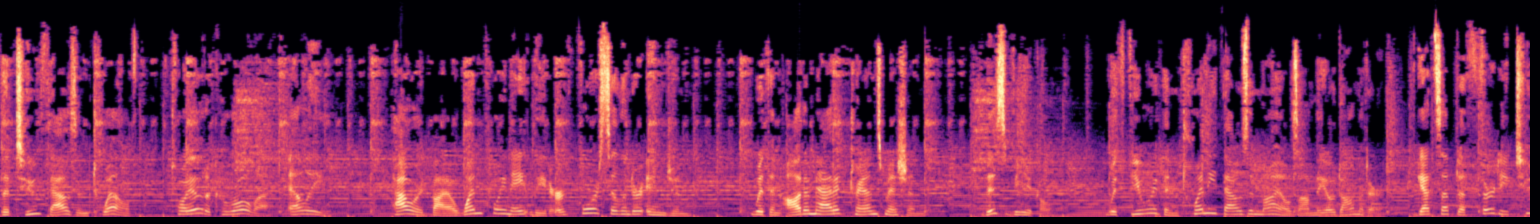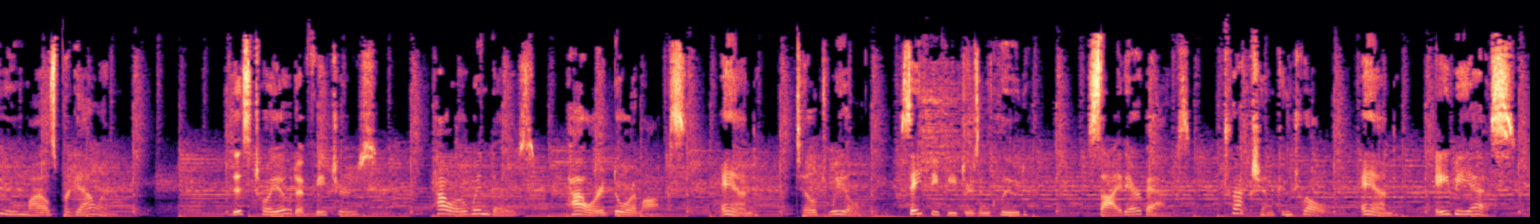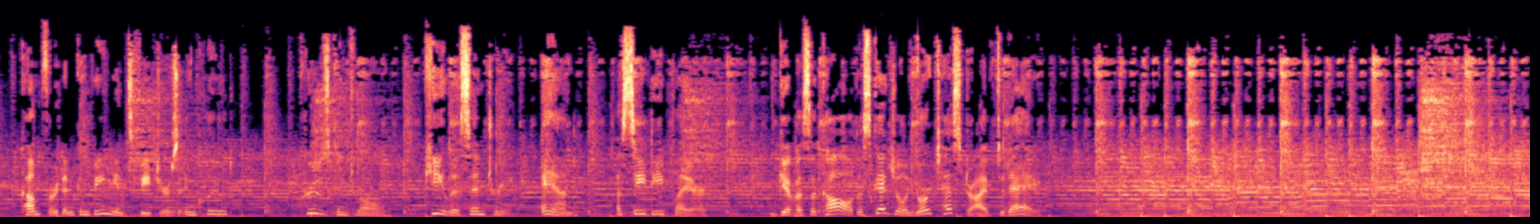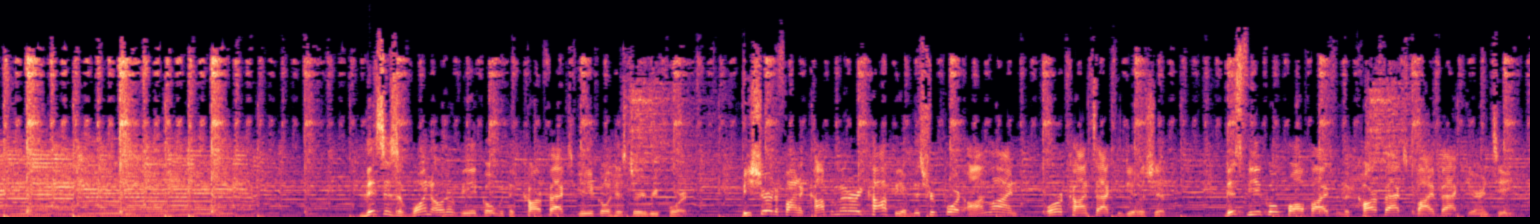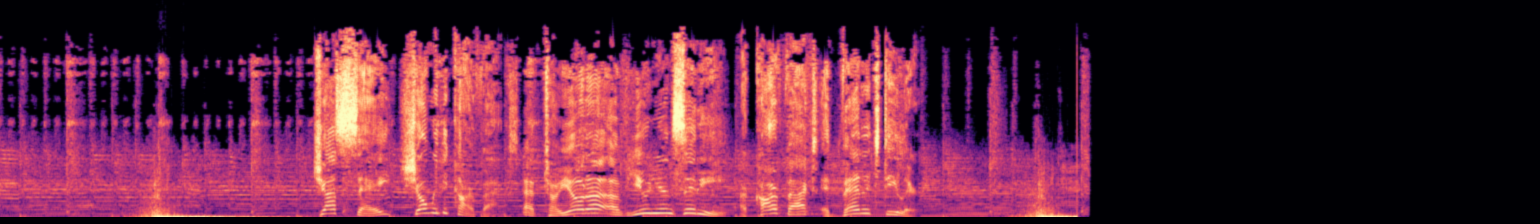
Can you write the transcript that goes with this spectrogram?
The 2012 Toyota Corolla LE. Powered by a 1.8 liter four cylinder engine. With an automatic transmission. This vehicle, with fewer than 20,000 miles on the odometer, gets up to 32 miles per gallon. This Toyota features power windows, power door locks, and tilt wheel. Safety features include side airbags, traction control, and ABS. Comfort and convenience features include cruise control, keyless entry, and a CD player. Give us a call to schedule your test drive today. This is a one owner vehicle with a Carfax Vehicle History Report. Be sure to find a complimentary copy of this report online or contact the dealership. This vehicle qualifies for the Carfax buyback guarantee. Just say, Show me the Carfax at Toyota of Union City, a Carfax Advantage dealer.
